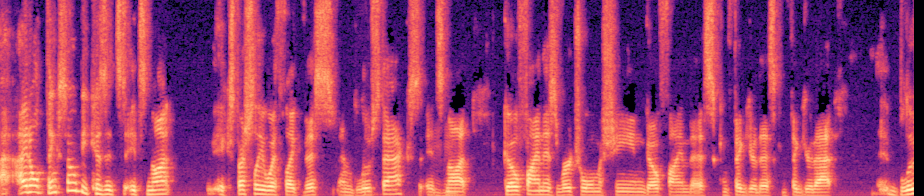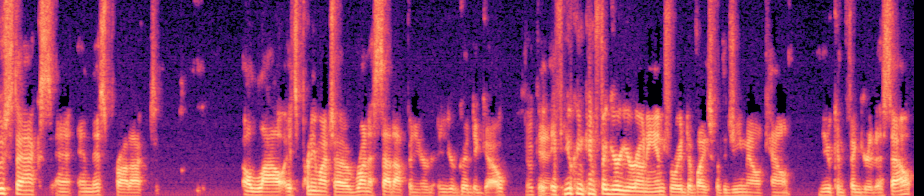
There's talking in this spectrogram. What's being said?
I, I don't think so because it's it's not. Especially with like this and BlueStacks, it's mm-hmm. not go find this virtual machine, go find this, configure this, configure that. BlueStacks and, and this product allow it's pretty much a run a setup and you're you're good to go. Okay. If you can configure your own Android device with a Gmail account, you can figure this out.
